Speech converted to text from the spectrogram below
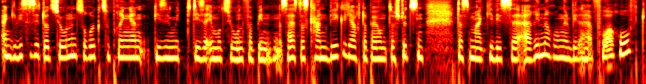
an gewisse Situationen zurückzubringen, die sie mit dieser Emotion verbinden. Das heißt, das kann wirklich auch dabei unterstützen, dass man gewisse Erinnerungen wieder hervorruft.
